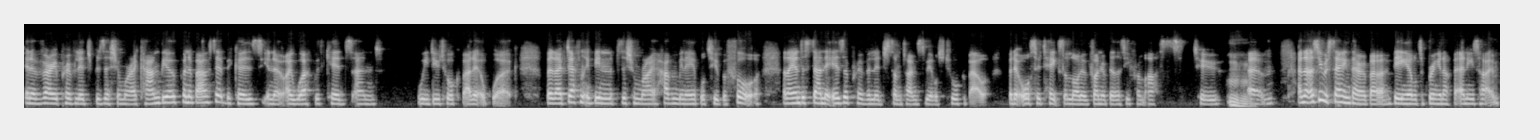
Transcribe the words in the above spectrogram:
in a very privileged position where I can be open about it because, you know, I work with kids and we do talk about it at work. But I've definitely been in a position where I haven't been able to before. And I understand it is a privilege sometimes to be able to talk about, but it also takes a lot of vulnerability from us too. Mm-hmm. Um, and as you were saying there about being able to bring it up at any time,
